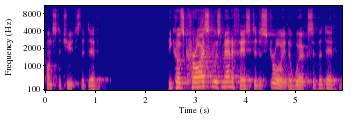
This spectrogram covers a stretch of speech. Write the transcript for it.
constitutes the devil because Christ was manifest to destroy the works of the devil.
